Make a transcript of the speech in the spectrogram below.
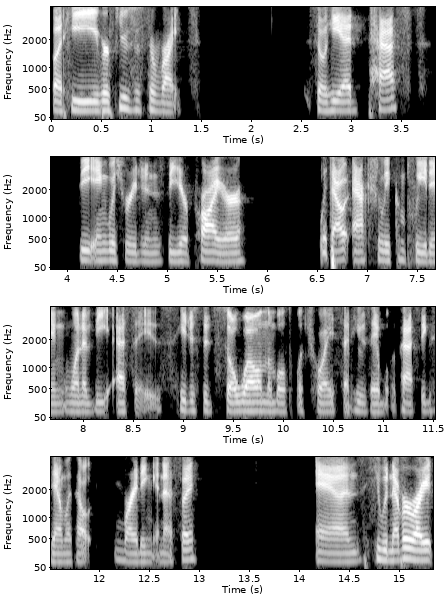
but he refuses to write. So he had passed the English Regents the year prior without actually completing one of the essays. He just did so well in the multiple choice that he was able to pass the exam without writing an essay. And he would never write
